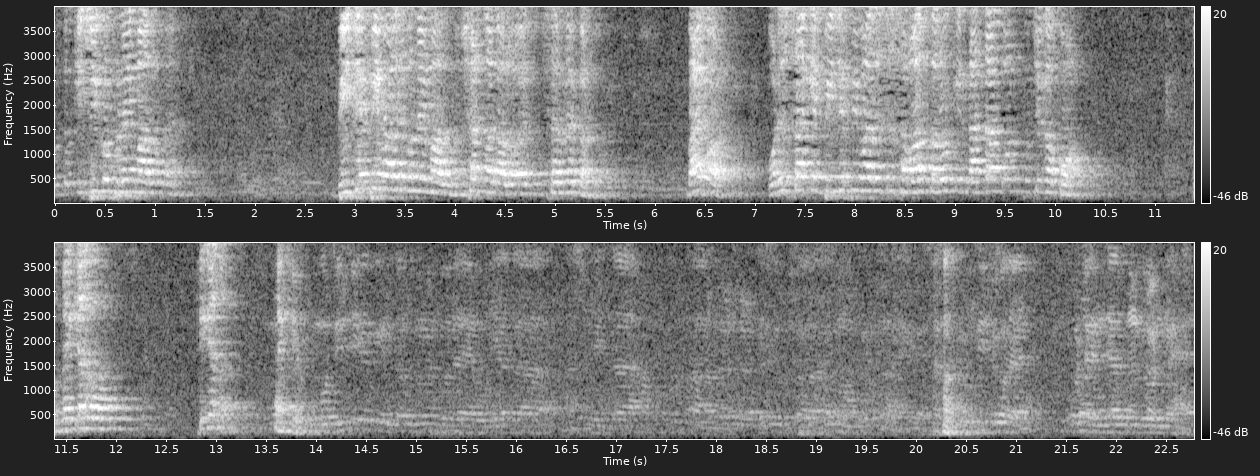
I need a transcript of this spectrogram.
वो तो किसी को भी नहीं मालूम है। बीजेपी वाले को नहीं मालूम है। शर्त लगा लो सर्वे कर दो बाय गॉड उड़ीसा के बीजेपी वाले से सवाल करो कि नाटा कौन, पूछेगा कौन। तो मैं क्या करूँ? ठीक है ना? थैंक यू मोदी जी ने भी इंटरव्यू में बोला है उड़िया का अस्मिता अ, अ, संस्कृति जो है वो डेंजर में है।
